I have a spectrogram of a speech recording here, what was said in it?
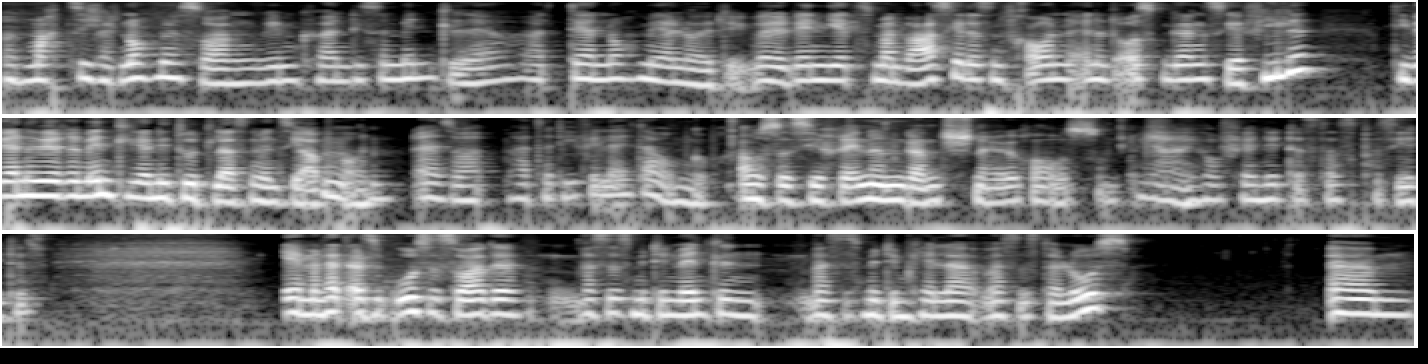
Und macht sich halt noch mehr Sorgen, wem gehören diese Mäntel, ja? Hat der noch mehr Leute? Weil wenn jetzt, man weiß ja, da sind Frauen ein- und ausgegangen, sehr viele, die werden ihre Mäntel ja nicht dort lassen, wenn sie abhauen. Also hat er die vielleicht da umgebracht. Außer sie rennen ganz schnell raus. Ja, ich hoffe ja nicht, dass das passiert ist. Ja, man hat also große Sorge, was ist mit den Mänteln, was ist mit dem Keller, was ist da los? Ähm,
